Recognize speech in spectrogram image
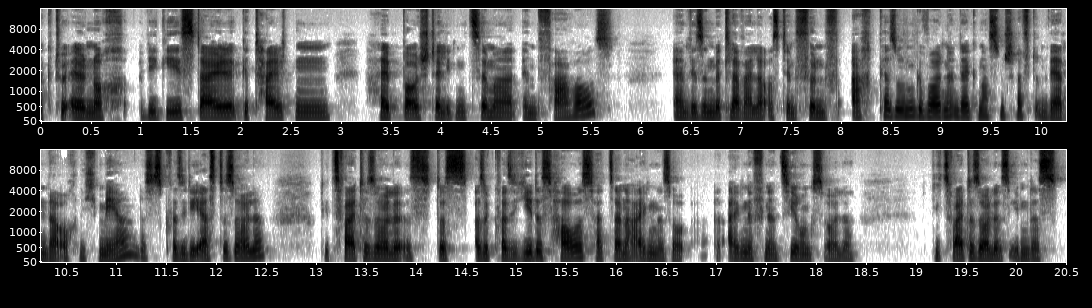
aktuell noch WG-Style geteilten halbbaustelligen Zimmer im Pfarrhaus. Ähm, wir sind mittlerweile aus den fünf, acht Personen geworden in der Genossenschaft und werden da auch nicht mehr. Das ist quasi die erste Säule. Die zweite Säule ist, dass also quasi jedes Haus hat seine eigene, eigene Finanzierungssäule. Die zweite Säule ist eben das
